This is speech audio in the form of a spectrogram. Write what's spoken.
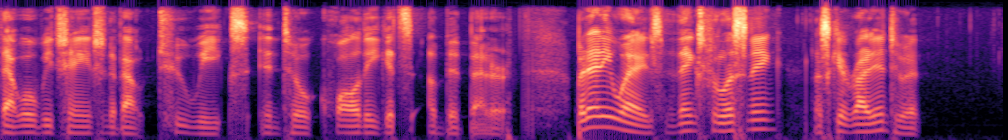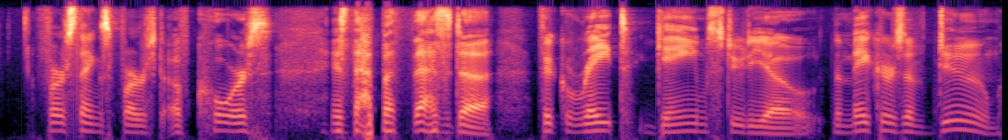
that will be changed in about two weeks until quality gets a bit better. But, anyways, thanks for listening. Let's get right into it. First things first, of course, is that Bethesda, the great game studio, the makers of Doom,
